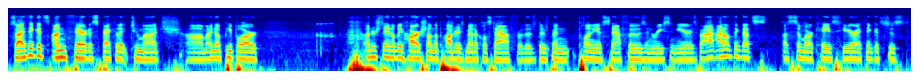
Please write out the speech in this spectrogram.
So I think it's unfair to speculate too much. Um, I know people are understandably harsh on the Padres medical staff, or there's there's been plenty of snafus in recent years, but I, I don't think that's a similar case here. I think it's just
